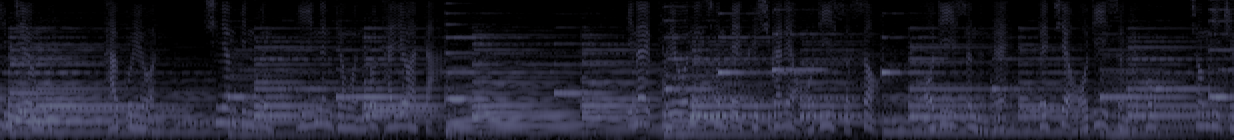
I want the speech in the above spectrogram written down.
김재영 군, 가구혜원, 신현빈 군 이 있는 병원으로 달려왔다. 이날 구혜원은 선배 그 시간에 어디 있었어? 어디 있었는데? 대체 어디 있었냐고? 정희주,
